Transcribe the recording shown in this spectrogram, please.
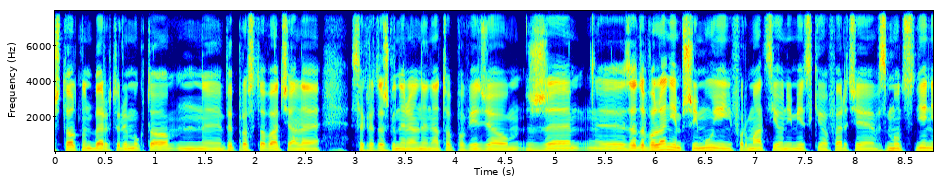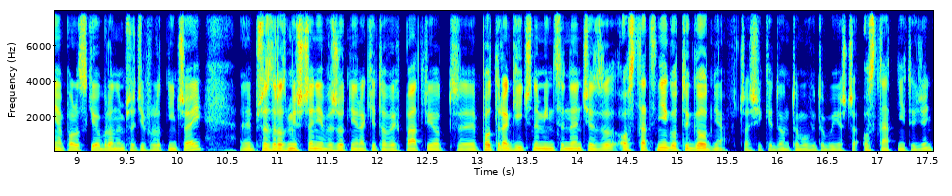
Stoltenberg, który mógł to mm, wyprostować, ale sekretarz generalny NATO powiedział, że e, zadowoleniem przyjmuje informacje o niemieckiej ofercie wzmocnienia polskiej obrony przeciwlotniczej e, przez rozmieszczenie wyrzutni rakietowych Patriot po tragicznym incydencie z ostatniego tygodnia, w czasie kiedy on to mówił, to był jeszcze ostatni tydzień,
